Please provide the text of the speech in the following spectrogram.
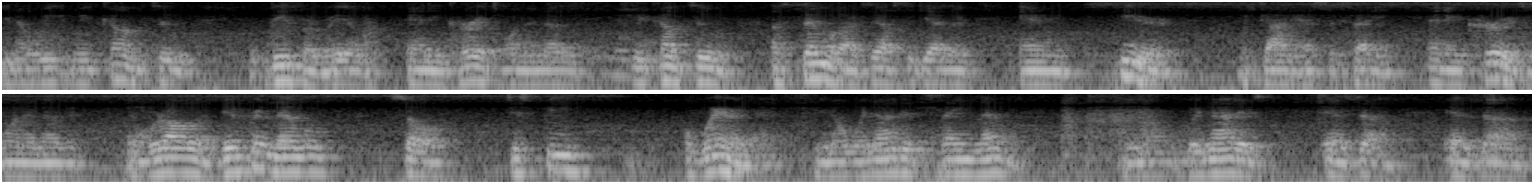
You know, we, we come to be for real and encourage one another. We come to assemble ourselves together and hear what God has to say and encourage one another. And we're all at different levels, so just be aware of that. You know, we're not at the same level. You know, we're not as as uh, as uh,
